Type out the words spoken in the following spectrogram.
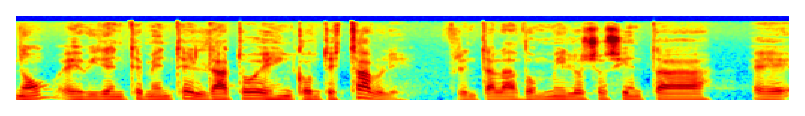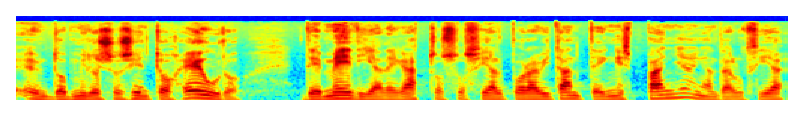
No, evidentemente el dato es incontestable. Frente a las 2.800 eh, euros de media de gasto social por habitante en España, en Andalucía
